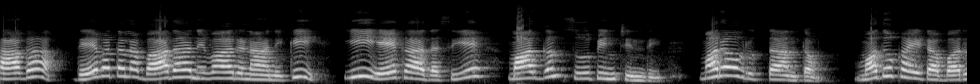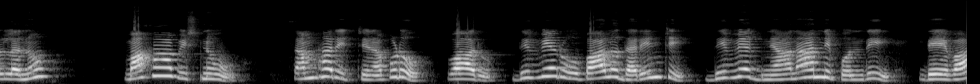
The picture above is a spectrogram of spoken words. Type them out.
కాగా దేవతల బాధ నివారణానికి ఈ ఏకాదశియే మార్గం చూపించింది మరో వృత్తాంతం. మధుకైట బరులను మహావిష్ణువు సంహరించినప్పుడు వారు దివ్య రూపాలు ధరించి దివ్య జ్ఞానాన్ని పొంది దేవా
